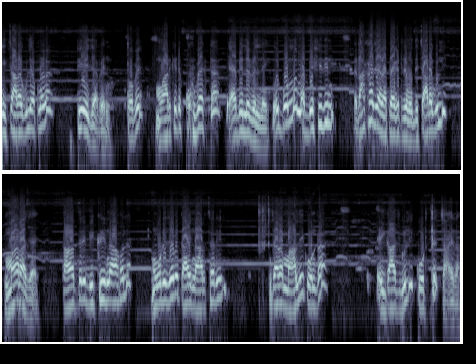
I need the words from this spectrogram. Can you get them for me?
এই চারাগুলি আপনারা পেয়ে যাবেন। তবে মার্কেটে খুব একটা অ্যাভেলেবেল নেই। ওই বললাম না, বেশি দিন রাখা যায় না প্যাকেটের মধ্যে, চারাগুলি মারা যায়। তাড়াতাড়ি বিক্রি না হলে মরে যাবে, তাই নার্সারির যারা মালিক, ওনরা এই গাছগুলি করতে চায় না।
